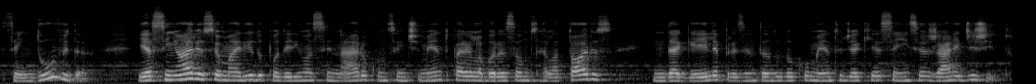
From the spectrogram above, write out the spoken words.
Sem dúvida. E a senhora e o seu marido poderiam assinar o consentimento para a elaboração dos relatórios? Indaguei-lhe, apresentando o documento de aquiescência já redigido.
